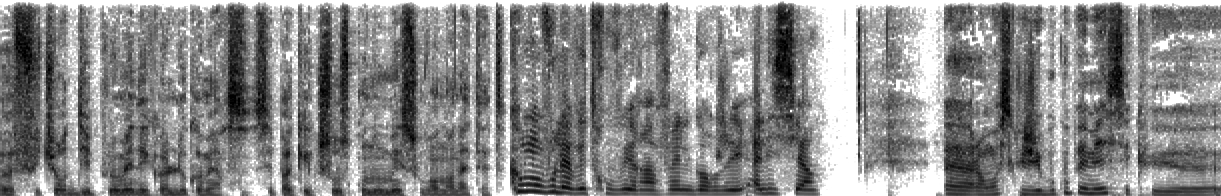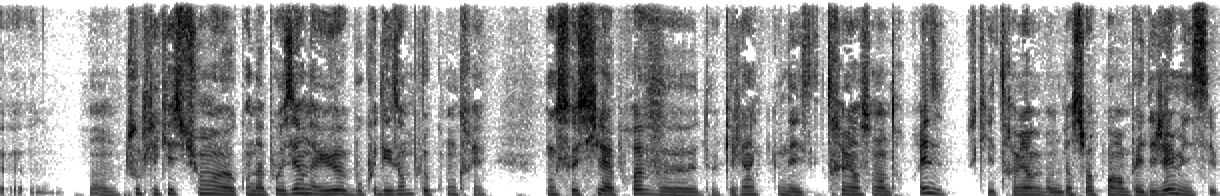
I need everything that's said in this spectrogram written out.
euh, futurs diplômés d'école de commerce. C'est pas quelque chose qu'on nous met souvent dans la tête. Comment vous l'avez trouvé, Raphaël Gorgé? Alicia? Euh, alors moi, ce que j'ai beaucoup aimé, c'est que euh, toutes les questions euh, qu'on a posées, on a eu beaucoup d'exemples concrets. Donc c'est aussi la preuve euh, de quelqu'un qui connaît très bien son entreprise, ce qui est très bien, bien sûr, pour un PDG, mais c'est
